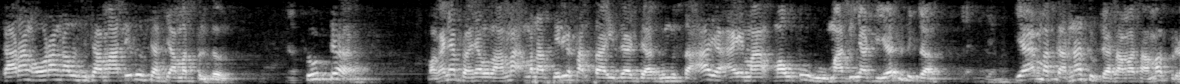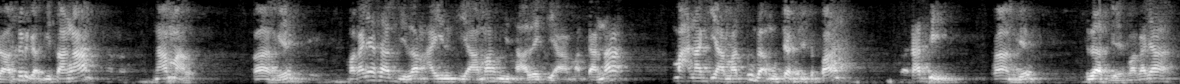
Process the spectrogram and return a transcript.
Sekarang orang kalau sudah mati itu sudah kiamat betul. Sudah. Makanya banyak ulama menafsiri hatta idza jadu musa'a ya mau tuh matinya dia itu sudah kiamat karena sudah sama-sama berakhir nggak bisa ng ngamal. Paham ya? Makanya saya bilang ail kiamah misalnya kiamat karena makna kiamat itu nggak mudah disepakati. Paham ya? Jelas ya. Makanya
